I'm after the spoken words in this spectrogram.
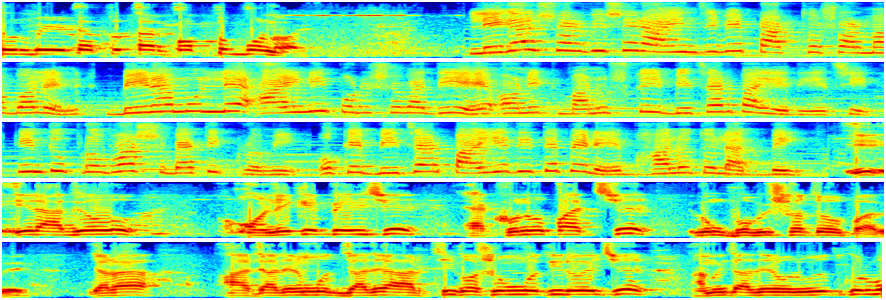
করবে এটা তো তার কর্তব্য নয়। লিগাল সার্ভিসের আইনজীবী পার্থ শর্মা বলেন বিনামূল্যে আইনি পরিষেবা দিয়ে অনেক মানুষকেই বিচার পাইয়ে দিয়েছি কিন্তু প্রভাস ব্যতিক্রমী। ওকে বিচার পাইয়ে দিতে পেরে ভালো তো লাগবেই। এর আগেও অনেকে পেয়েছে এখনও পাচ্ছে এবং ভবিষ্যতেও পাবে। যারা যাদের মধ্যে যাদের আর্থিক অসঙ্গতি রয়েছে আমি তাদের অনুরোধ করব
